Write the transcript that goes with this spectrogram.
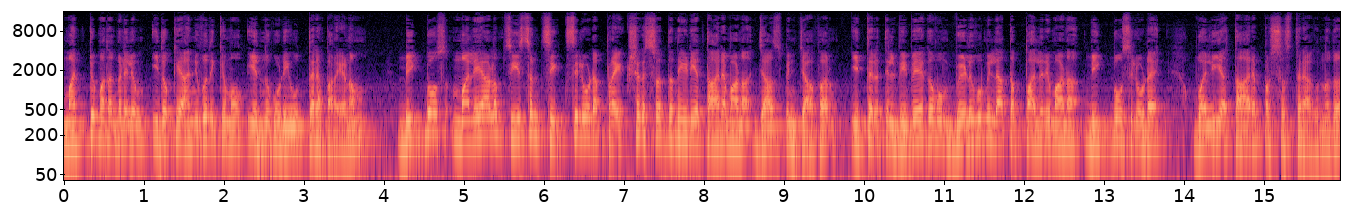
മറ്റു മതങ്ങളിലും ഇതൊക്കെ അനുവദിക്കുമോ എന്നുകൂടി ഉത്തരം പറയണം. ബിഗ് ബോസ് മലയാളം സീസൺ സിക്സിലൂടെ പ്രേക്ഷക ശ്രദ്ധ നേടിയ താരമാണ് ജാസ്മിൻ ജാഫർ. ഇത്തരത്തിൽ വിവേകവും വെളിവുമില്ലാത്ത പലരുമാണ് ബിഗ് ബോസിലൂടെ വലിയ താരപ്രശസ്തരാകുന്നത്.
